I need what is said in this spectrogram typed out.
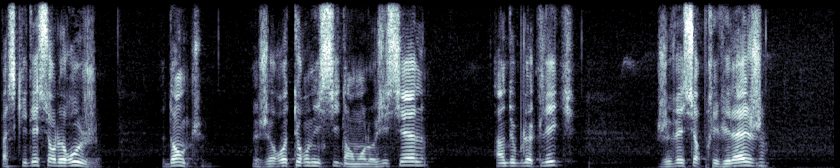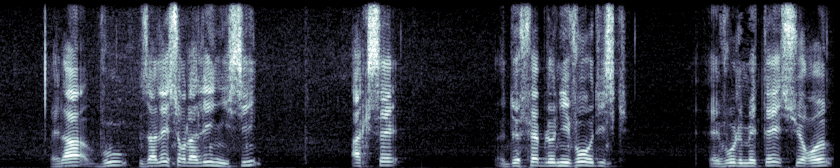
Parce qu'il est sur le rouge. Donc, je retourne ici dans mon logiciel, un double clic, je vais sur privilèges. Et là, vous allez sur la ligne ici, accès de faible niveau au disque. Et vous le mettez sur eux.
